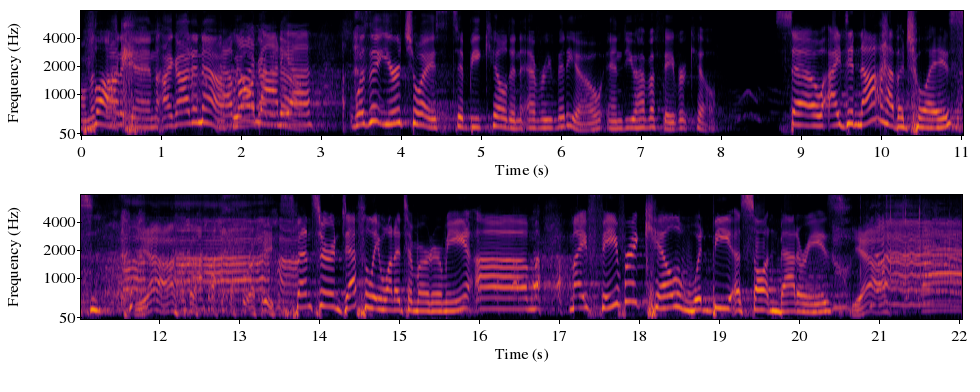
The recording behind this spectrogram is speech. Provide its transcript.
on the spot again. I gotta know. Come we all on, gotta Nadia. know. Was it your choice to be killed in every video? And do you have a favorite kill? So I did not have a choice. Yeah. Right. Spencer definitely wanted to murder me. Um, my favorite kill would be assault and batteries. Yeah.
